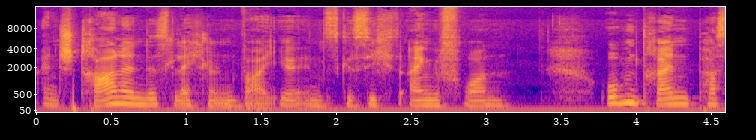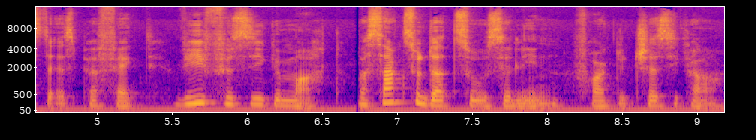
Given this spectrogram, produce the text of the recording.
Ein strahlendes Lächeln war ihr ins Gesicht eingefroren. Obendrein passte es perfekt, wie für sie gemacht. Was sagst du dazu, Celine? fragte Jessica.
